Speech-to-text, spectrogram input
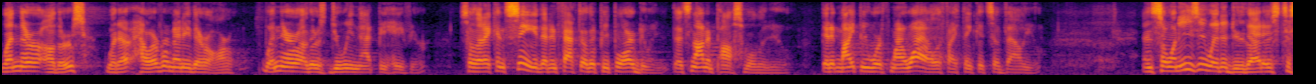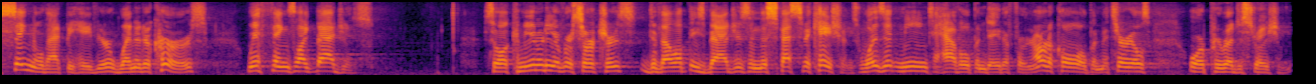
when there are others, whatever, however many there are, when there are others doing that behavior, so that I can see that in fact other people are doing it. That's not impossible to do that it might be worth my while if I think it's of value. And so an easy way to do that is to signal that behavior when it occurs with things like badges. So a community of researchers develop these badges and the specifications. What does it mean to have open data for an article, open materials, or pre-registration?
